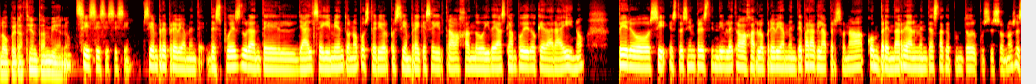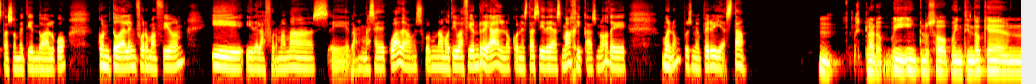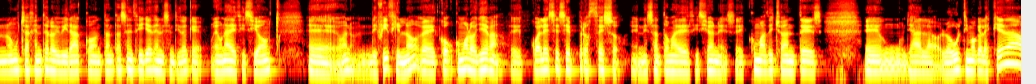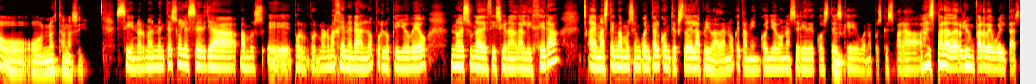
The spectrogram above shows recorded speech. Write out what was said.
la, operación también, ¿no? Sí, sí, sí, sí, sí, siempre previamente. Después, durante el, ya el seguimiento no posterior, pues siempre hay que seguir trabajando ideas que han podido quedar ahí, ¿no? Pero sí, esto es imprescindible trabajarlo previamente para que la persona comprenda realmente hasta qué punto, pues eso, ¿no? Se está sometiendo a algo con toda la información y, de la forma más, eh, más adecuada, pues con una motivación real, ¿no? Con estas ideas mágicas, ¿no? De, bueno, pues me opero y ya está. Mm, claro, incluso entiendo que no mucha gente lo vivirá con tanta sencillez en el sentido de que es una decisión, eh, bueno, difícil, ¿no? Eh, ¿Cómo lo llevan? Eh, ¿Cuál es ese proceso en esa toma de decisiones? ¿Como has dicho antes, ya lo, último que les queda o no están así? Sí, normalmente suele ser ya, vamos, eh, por, norma general, ¿no? Por lo que yo veo, no es una decisión a la ligera. Además, tengamos en cuenta el contexto de la privada, ¿no? Que también conlleva una serie de costes mm. que, bueno, pues que es para, es para darle un par de vueltas.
